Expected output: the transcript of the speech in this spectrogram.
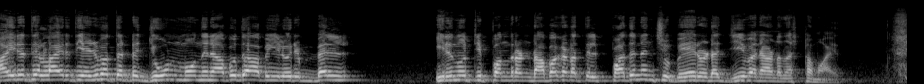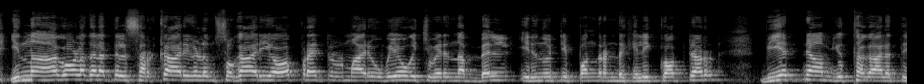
ആയിരത്തി തൊള്ളായിരത്തി എഴുപത്തെട്ട് ജൂൺ മൂന്നിന് അബുദാബിയിൽ ഒരു ബെൽ ഇരുന്നൂറ്റി പന്ത്രണ്ട് അപകടത്തിൽ പതിനഞ്ച് പേരുടെ ജീവനാണ് നഷ്ടമായത്. ഇന്ന് ആഗോളതലത്തിൽ സർക്കാരുകളും സ്വകാര്യ ഓപ്പറേറ്റർമാരും ഉപയോഗിച്ചു വരുന്ന ബെൽ ഇരുന്നൂറ്റി പന്ത്രണ്ട് ഹെലികോപ്റ്റർ വിയറ്റ്നാം യുദ്ധകാലത്ത്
